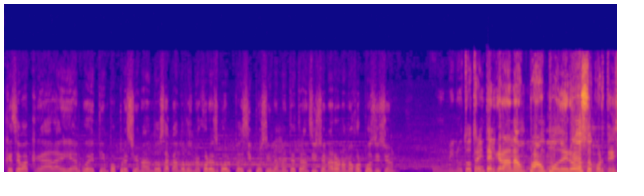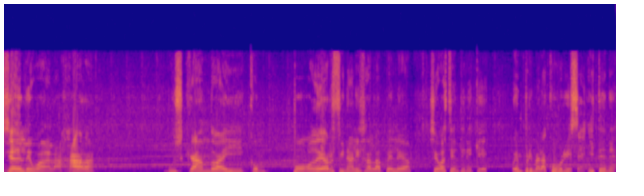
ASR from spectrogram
que se va a quedar ahí algo de tiempo presionando, sacando los mejores golpes y posiblemente transicionar a una mejor posición. Un minuto 30, el gran gran poderoso, cortesía del de Guadalajara. Buscando ahí con poder finalizar la pelea. Sebastián tiene que en primera cubrirse y tener,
